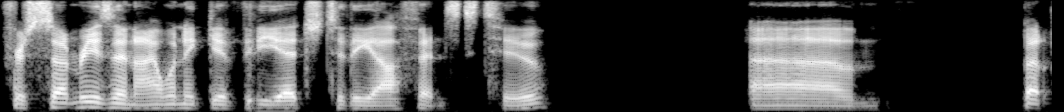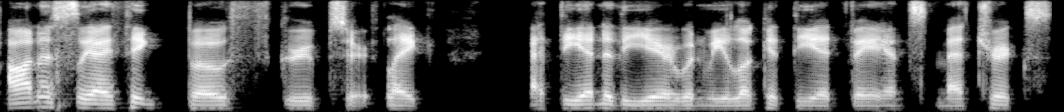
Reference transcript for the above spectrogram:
For some reason, I want to give the edge to the offense too. Um, but honestly, I think both groups are like at the end of the year when we look at the advanced metrics,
